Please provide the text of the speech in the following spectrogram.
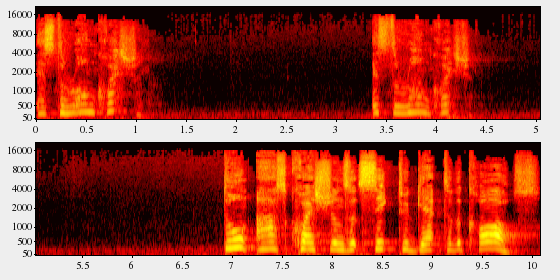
It's the wrong question. It's the wrong question. Don't ask questions that seek to get to the cause.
